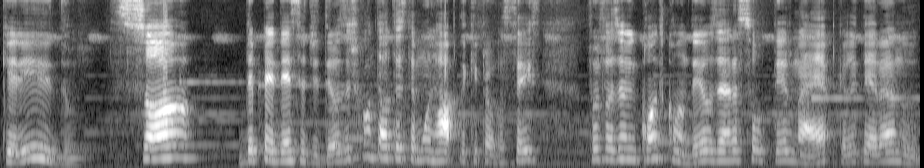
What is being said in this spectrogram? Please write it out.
Querido, só dependência de Deus. Deixa eu contar o um testemunho rápido aqui para vocês. Fui fazer um encontro com Deus, eu era solteiro na época, liderando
